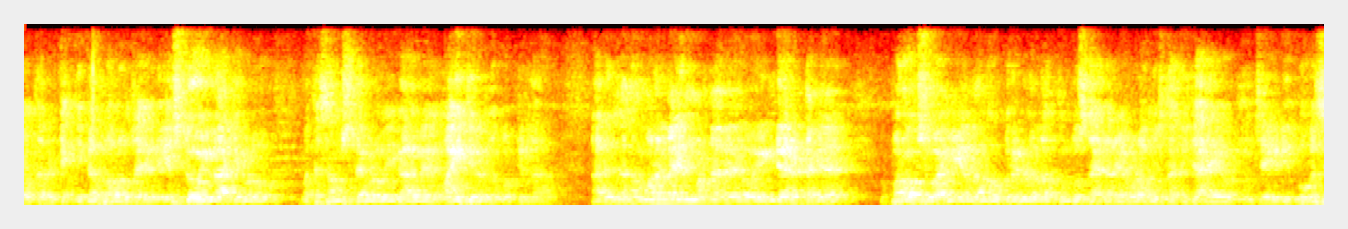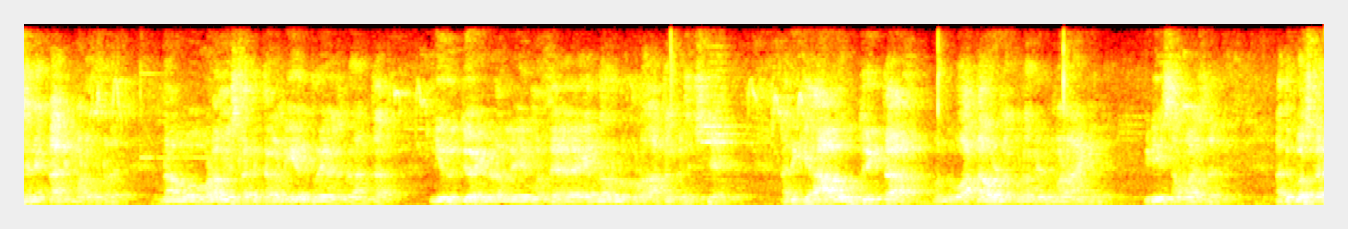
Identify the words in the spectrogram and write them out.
ಮತ್ತು ಟೆಕ್ನಿಕಲ್ ಪ್ರಾಬ್ಲಮ್ಸ್ ಆಗಿದೆ ಎಷ್ಟೋ ಇಲಾಖೆಗಳು ಮತ್ತು ಸಂಸ್ಥೆಗಳು ಈಗಾಗಲೇ ಮಾಹಿತಿಗಳನ್ನು ಕೊಟ್ಟಿಲ್ಲ. ಅದರಿಂದ ನಮ್ಮವರೆಲ್ಲ ಏನು ಮಾಡ್ತಾರೆ ಇಂಡೈರೆಕ್ಟಾಗಿ ಪರೋಕ್ಷವಾಗಿ ಎಲ್ಲ ನೌಕರಿಗಳೆಲ್ಲ ತುಂಬಿಸ್ತಾ ಇದ್ದಾರೆ. ಒಳ ಮೀಸಲಾತಿ ಜಾರಿ ಮುಂಚೆ ಇಡೀ ಬೊಗಸೆನೇ ಖಾಲಿ ಮಾಡಿಬಿಟ್ರೆ ನಾವು ಒಳ ಮೀಸಲಾತಿ ತಗೊಂಡು ಏನು ಪ್ರಯೋಜನ ಅಂತ ನಿರುದ್ಯೋಗಿಗಳಲ್ಲಿ ಮತ್ತು ಎಲ್ಲರಲ್ಲೂ ಕೂಡ ಆತಂಕ ಸೃಷ್ಟಿಯಾಗಿದೆ ಅದಕ್ಕೆ ಆ ಉದ್ರಿಕ್ತ ಒಂದು ವಾತಾವರಣ ಕೂಡ ನಿರ್ಮಾಣ ಆಗಿದೆ ಇಡೀ ಸಮಾಜದಲ್ಲಿ. ಅದಕ್ಕೋಸ್ಕರ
